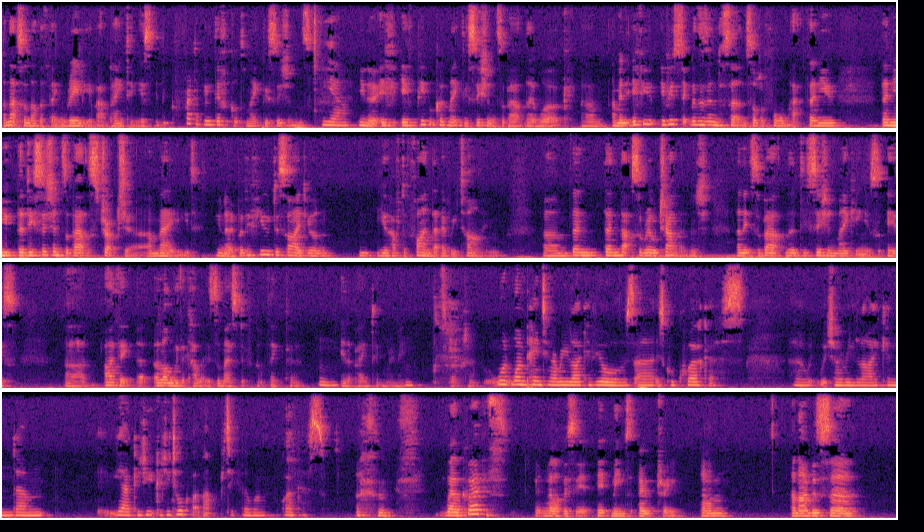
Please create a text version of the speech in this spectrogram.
And that's another thing, really, about painting. It's incredibly difficult to make decisions Yeah. you know, if, if people could make decisions about their work, um, I mean, if you if you stick with it in a certain sort of format, then you then you the decisions about the structure are made, you know. But if you decide you're you have to find that every time, um, then then that's a real challenge, and it's about the decision making is is uh, I think uh, along with the colour is the most difficult thing to Mm. in a painting really structure. One, one painting I really like of yours uh, is called Quercus, uh, which I really like. And um, yeah, could you could you talk about that particular one, Quercus? well, Quercus, well, obviously it, it means oak tree. Um, and I was, uh,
